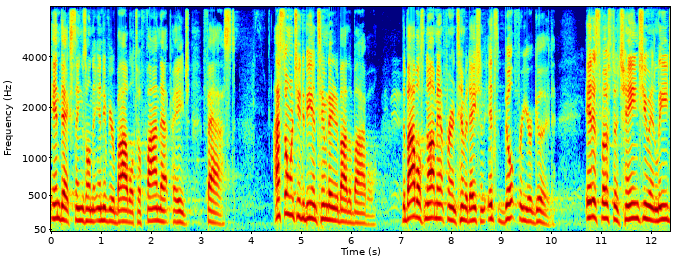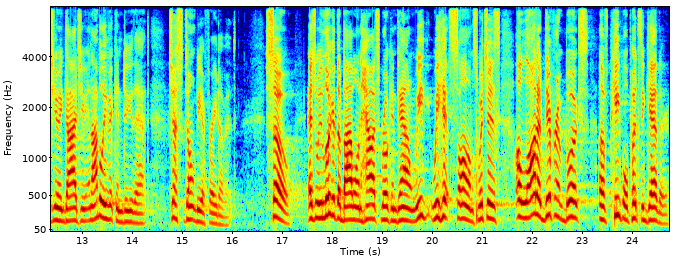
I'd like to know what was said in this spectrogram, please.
index things on the end of your Bible to find that page fast. I still want you to be intimidated by the Bible. The Bible's not meant for intimidation, it's built for your good. It is supposed to change you and lead you and guide you, and I believe it can do that. Just don't be afraid of it. So, as we look at the Bible and how it's broken down, we, we hit Psalms, which is a lot of different books of people put together.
